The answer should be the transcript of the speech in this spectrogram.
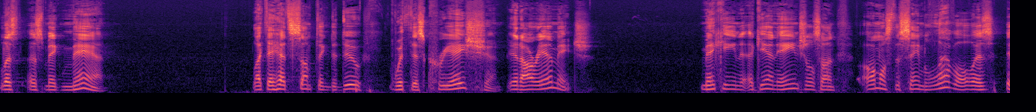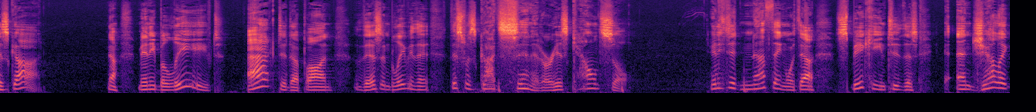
let's, let's make man. Like they had something to do with this creation in our image. Making, again, angels on almost the same level as, as God. Now, many believed acted upon this and believing that this was God's Senate or his council. And he did nothing without speaking to this angelic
